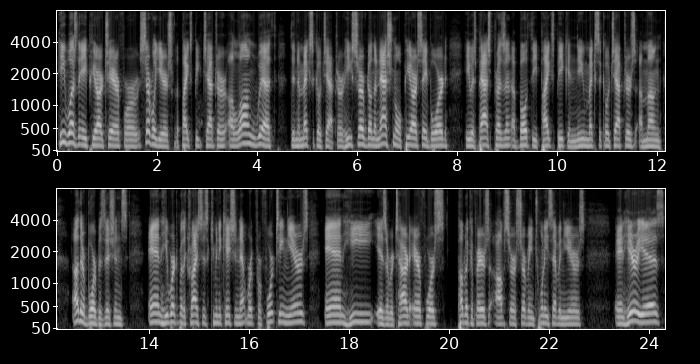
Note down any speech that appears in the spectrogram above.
He was the APR chair for several years for the Pikes Peak chapter, along with the New Mexico chapter. He served on the National PRSA board. He was past president of both the Pikes Peak and New Mexico chapters, among other board positions and he worked with the Crisis Communication Network for 14 years, and he is a retired Air Force public affairs officer serving 27 years. And here he is,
